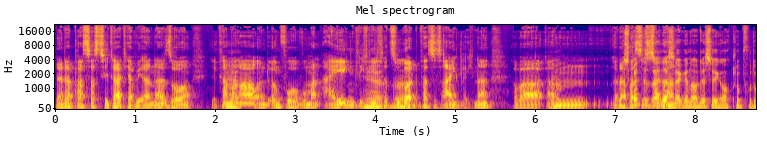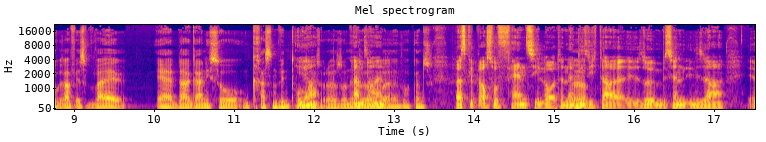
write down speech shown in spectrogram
ne, da passt das Zitat ja wieder, ne? So die Kamera und irgendwo, wo man eigentlich nicht dazugehört. Was ist eigentlich, ne? Aber, ähm, oder Es was könnte sein, dass er genau deswegen auch Clubfotograf ist, weil er da gar nicht so einen krassen Wind drum Ja, hat oder so. Ne? kann Sondern sein. Einfach ganz, Weil es gibt auch so fancy Leute, ne, die sich da äh, so ein bisschen in dieser äh,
